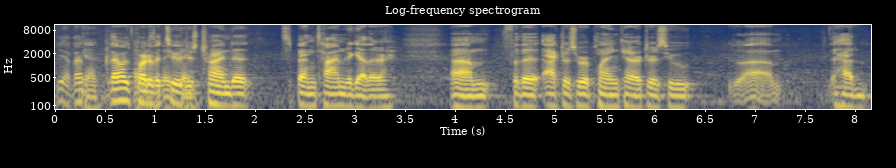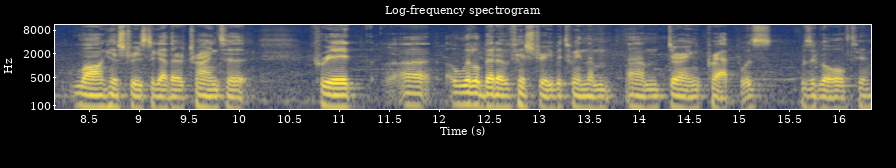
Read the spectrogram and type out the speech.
Yeah, that, Yeah, that was that part was of a it big too, thing. just trying to spend time together. Um, for the actors who were playing characters who um, had long histories together, trying to create uh, a little bit of history between them um, during prep was, was a goal too.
